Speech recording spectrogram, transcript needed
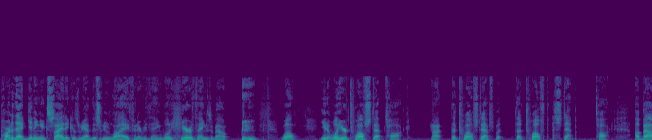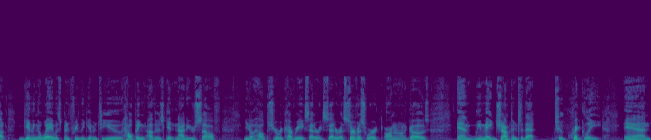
part of that getting excited because we have this new life and everything, we'll hear things about. well, you know, we'll hear twelve step talk not the 12 steps, but the 12th step talk about giving away what's been freely given to you, helping others, getting out of yourself, you know, helps your recovery, et cetera, et cetera, service work, on and on it goes. And we may jump into that too quickly. And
